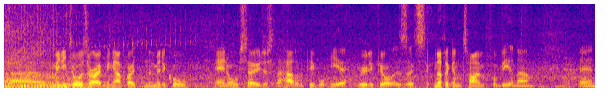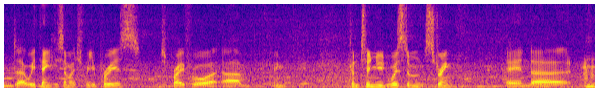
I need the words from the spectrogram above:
Uh, many doors are opening up, both in the medical and also just the heart of the people here. Really feel it is a significant time for Vietnam, and uh, we thank you so much for your prayers. Just pray for um, continued wisdom, strength, and uh,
